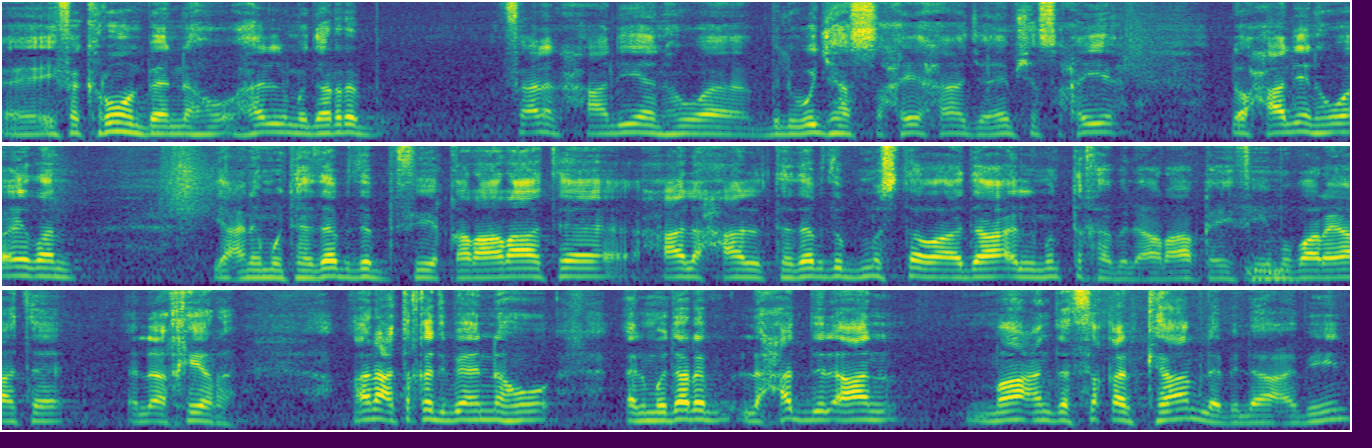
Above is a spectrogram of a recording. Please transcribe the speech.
آه، يفكرون بأنه هل المدرب فعلا حاليا هو بالوجهة الصحيحة جاي يمشي صحيح لو حاليا هو أيضا يعني متذبذب في قراراته حال حال تذبذب مستوى أداء المنتخب العراقي في مبارياته الأخيرة. أنا أعتقد بأنه المدرب لحد الآن ما عنده الثقه الكامله باللاعبين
